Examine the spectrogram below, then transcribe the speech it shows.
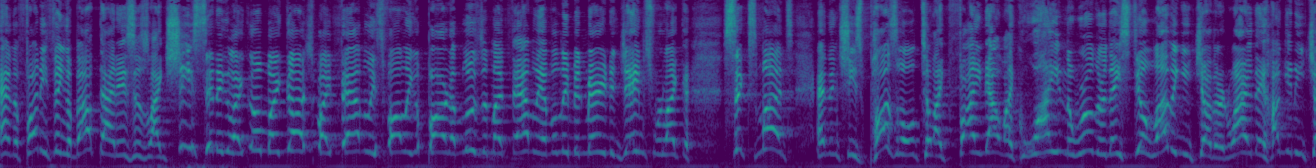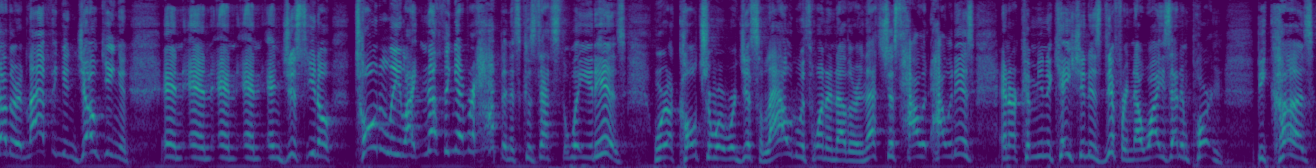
And the funny thing about that is, is like she's sitting like, oh my gosh, my family's falling apart. I'm losing my family. I've only been married to James for like six months. And then she's puzzled to like find out like why in the world are they still loving each other and why are they hugging each other and laughing and joking and and and and and and just you know totally like nothing ever happened. It's because that's the way it is. We're a culture where we're just loud with one another, and that's just how it how it is. And our communication is different. Now, why is that important? Because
